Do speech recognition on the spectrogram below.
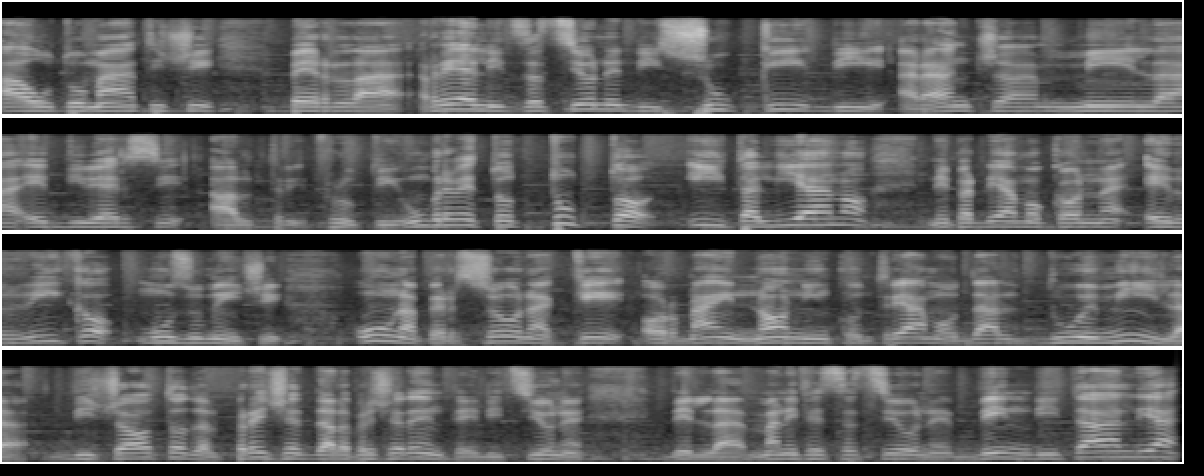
automatici per la realizzazione di succhi di arancia, mela e diversi altri frutti. Un brevetto tutto italiano, ne parliamo con Enrico Musumici, una persona che ormai non incontriamo dal 2018, dal prece dalla precedente edizione della manifestazione Venditalia.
